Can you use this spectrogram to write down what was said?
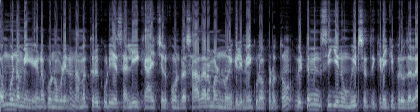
கம்பு நம்ம என்ன பண்ண முடியும்னா நமக்கு இருக்கக்கூடிய சளி காய்ச்சல் போன்ற சாதாரணமான நோய்களையுமே குணப்படுத்தும். விட்டமின் சி எனும் உயிர் சத்து கிடைக்கப்பெறுவதில்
